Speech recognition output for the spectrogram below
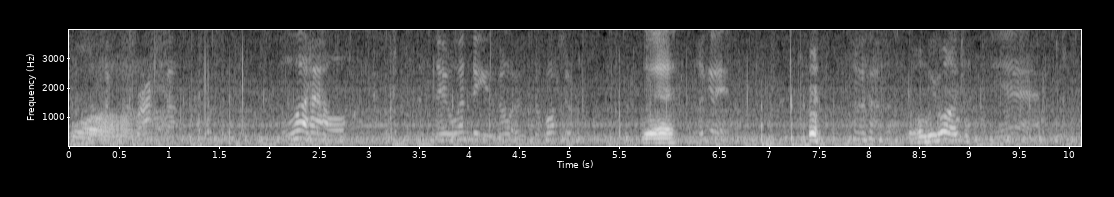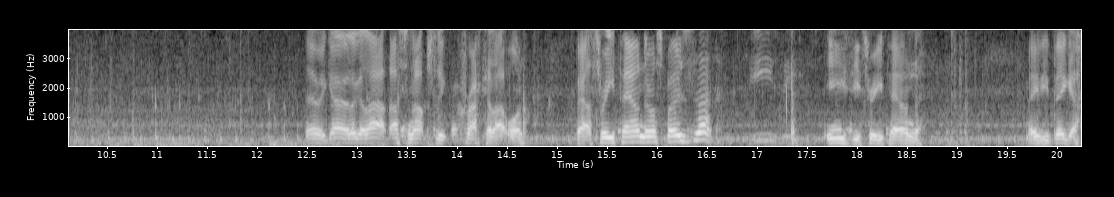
Whoa. That's a cracker. Wow. No wonder you thought it was the bottom. Yeah, Look at it. that's the one we want. yeah. There we go, look at that. That's an absolute cracker, that one. About three pounder, I suppose, is that? Easy. Easy three pounder. Maybe bigger.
